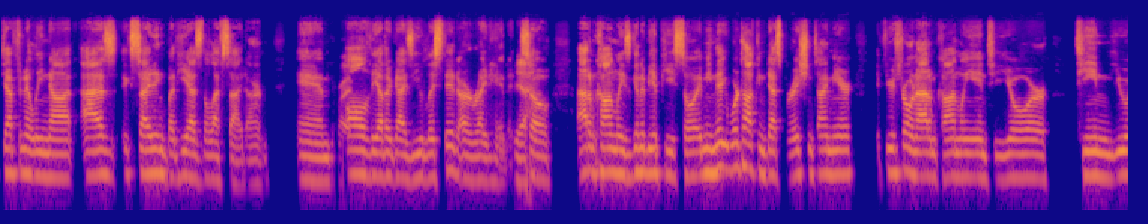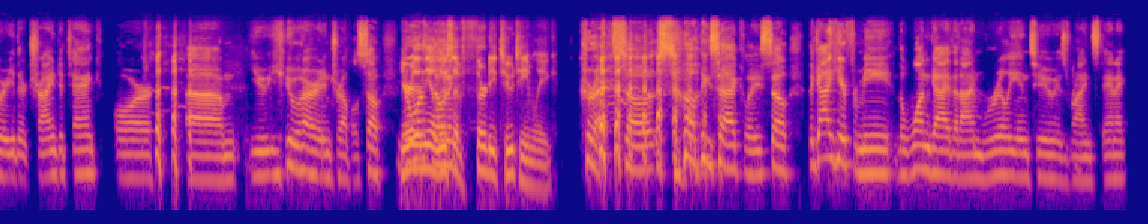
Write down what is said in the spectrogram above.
definitely not as exciting, but he has the left side arm, and Right. all of the other guys you listed are right-handed. Yeah. So Adam Conley is going to be a piece. So I mean, they, we're talking desperation time here. If you're throwing Adam Conley into your team, you are either trying to tank or um, you you are in trouble. So You're in the noting- elusive 32 team league. Correct. So so exactly. So the guy here for me, the one guy that I'm really into is Ryne Stanek.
